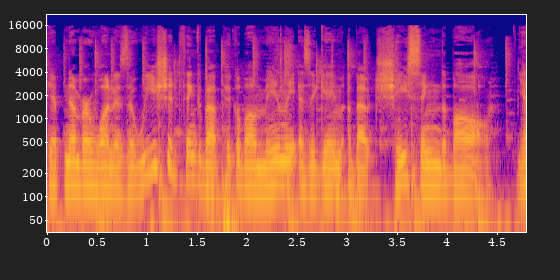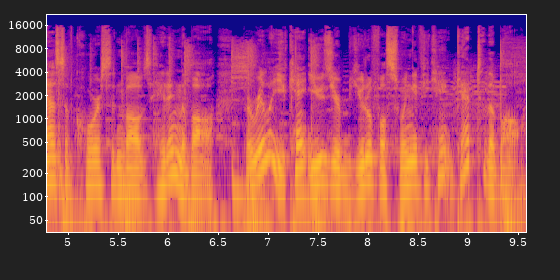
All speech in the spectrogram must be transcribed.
Tip number one is that we should think about pickleball mainly as a game about chasing the ball. Yes, of course, it involves hitting the ball, but really, you can't use your beautiful swing if you can't get to the ball.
